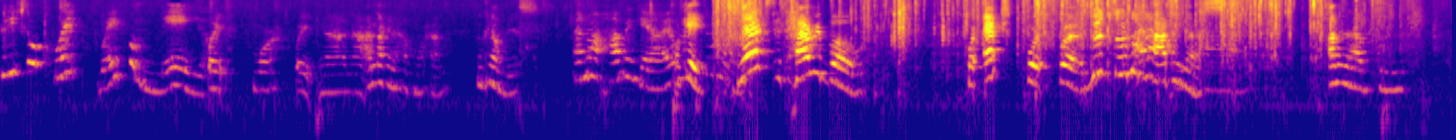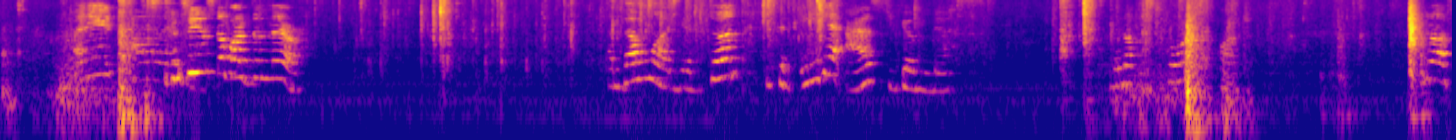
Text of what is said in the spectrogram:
be so quick. Wait for me. Wait, more. Wait, nah, nah. I'm not gonna have more ham. You can have this. I'm not having it. I Okay, done. next is Haribo. For ex for for a good source of happiness. I'm gonna have two. I need. You can see the stuff I've done there. And then when you're done, you can eat it as yumness. We're not the worst part. We have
